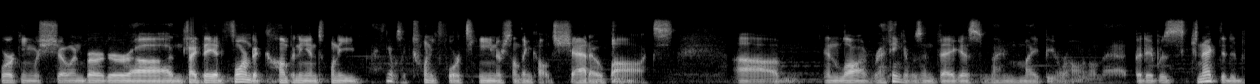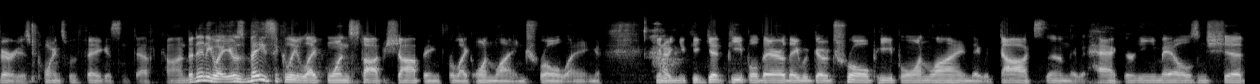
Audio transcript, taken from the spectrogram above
working with Schoenberger. Uh, in fact, they had formed a company in 20, I think it was like 2014 or something called Shadowbox. Um, and law, I think it was in Vegas. I might be wrong on that, but it was connected at various points with Vegas and DEF CON. But anyway, it was basically like one stop shopping for like online trolling you know Huh. you could get people there they would go troll people online they would dox them they would hack their emails and shit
